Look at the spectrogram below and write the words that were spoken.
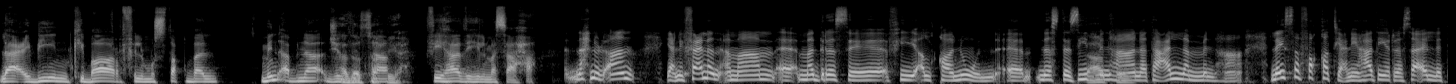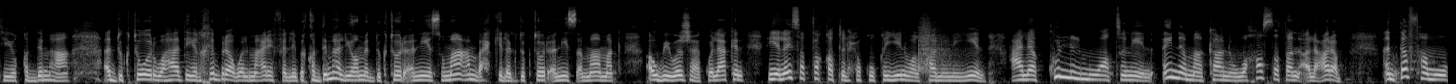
لاعبين كبار في المستقبل من أبناء جلدتنا في هذه المساحة. نحن الآن يعني فعلا أمام آه، مدرسة في القانون آه، نستزيد العفو. منها نتعلم منها ليس فقط يعني هذه الرسائل التي يقدمها الدكتور وهذه الخبرة والمعرفة اللي بيقدمها اليوم الدكتور أنيس وما عم بحكي لك دكتور أنيس أمامك أو بوجهك ولكن هي ليست فقط للحقوقيين والقانونيين على كل المواطنين أينما كانوا وخاصة العرب أن تفهموا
